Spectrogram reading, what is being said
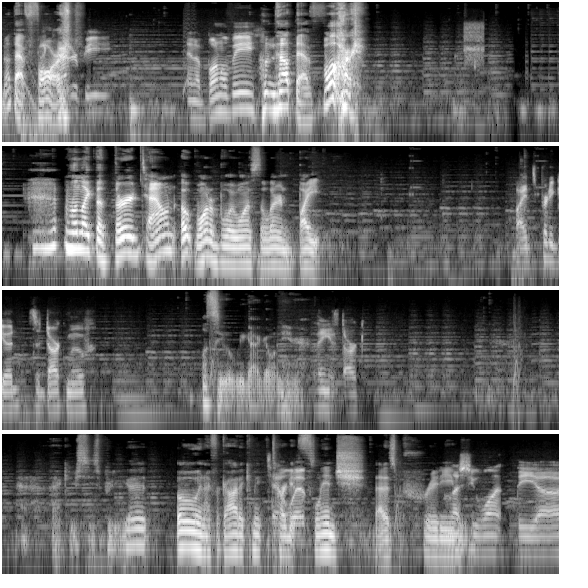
Not that far. Caterpie and a Bunnelby. I'm not that far. I'm on like the third town. Oh, Water Boy wants to learn Bite. Bite's pretty good. It's a dark move. Let's see what we got going here. I think it's dark. Accuracy's pretty good. Oh, and I forgot I can make the target whip. flinch. That is pretty. Unless you want the uh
